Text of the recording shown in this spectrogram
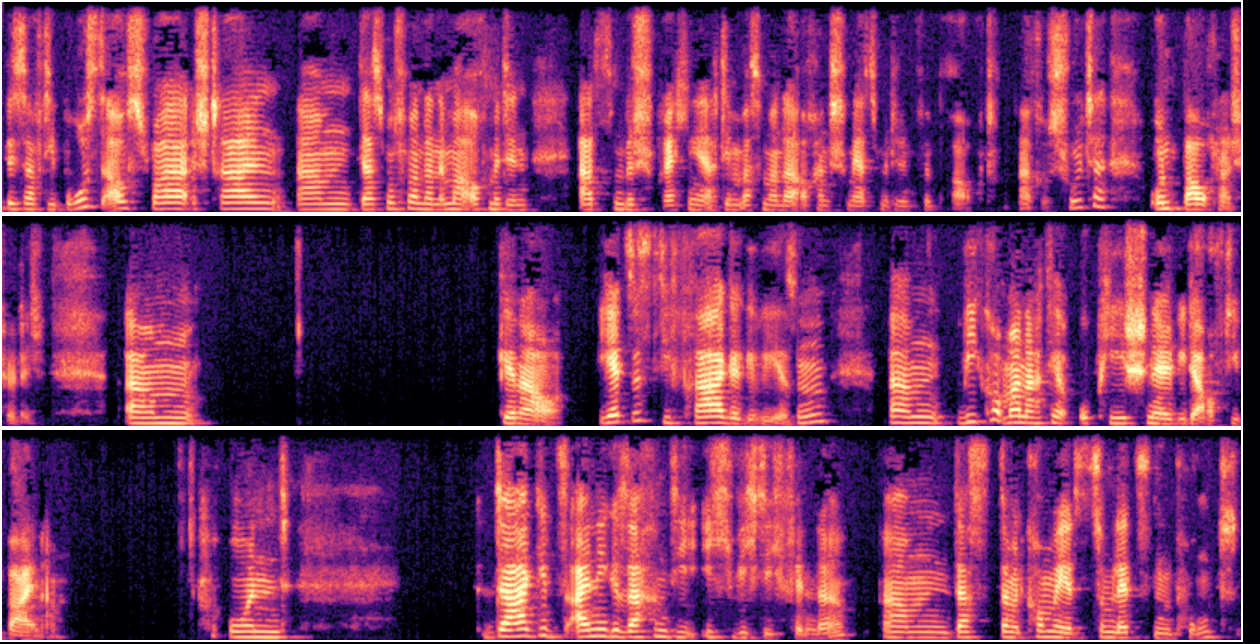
bis auf die Brust ausstrahlen. Ähm, das muss man dann immer auch mit den Ärzten besprechen, je nachdem, was man da auch an Schmerzmitteln für braucht. Also Schulter und Bauch natürlich. Ähm, genau. Jetzt ist die Frage gewesen, ähm, wie kommt man nach der OP schnell wieder auf die Beine? Und da gibt es einige Sachen, die ich wichtig finde. Ähm, das, damit kommen wir jetzt zum letzten Punkt.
